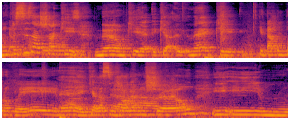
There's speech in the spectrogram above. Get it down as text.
Não precisa achar coisa, que não, que é que né, que que tá com problema. É, e que ela se grave. joga no chão e, e, hum,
